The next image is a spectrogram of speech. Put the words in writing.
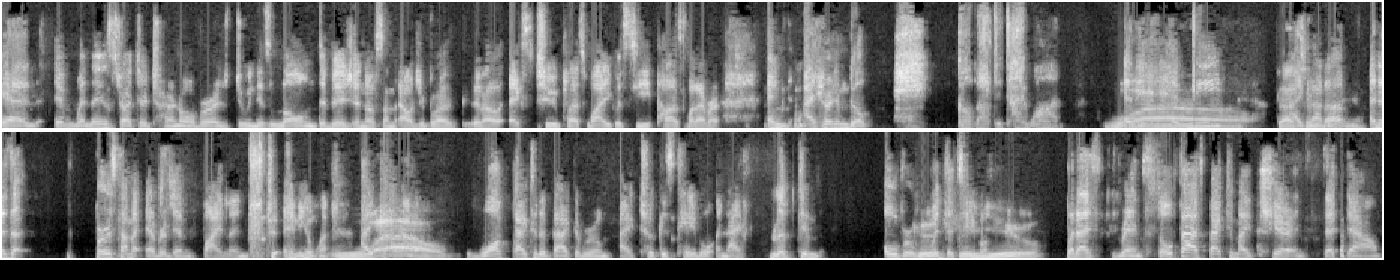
And, and when the instructor turnover is doing this long division of some algebra, you know, x2 plus y equals c plus whatever, and I heard him go, "Hey, go back to Taiwan," wow. and he hit me. That's I got up, and it's the first time I ever been violent to anyone. Wow. I got up, walked back to the back of the room. I took his table and I flipped him over Good with the table. You. But I ran so fast back to my chair and sat down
